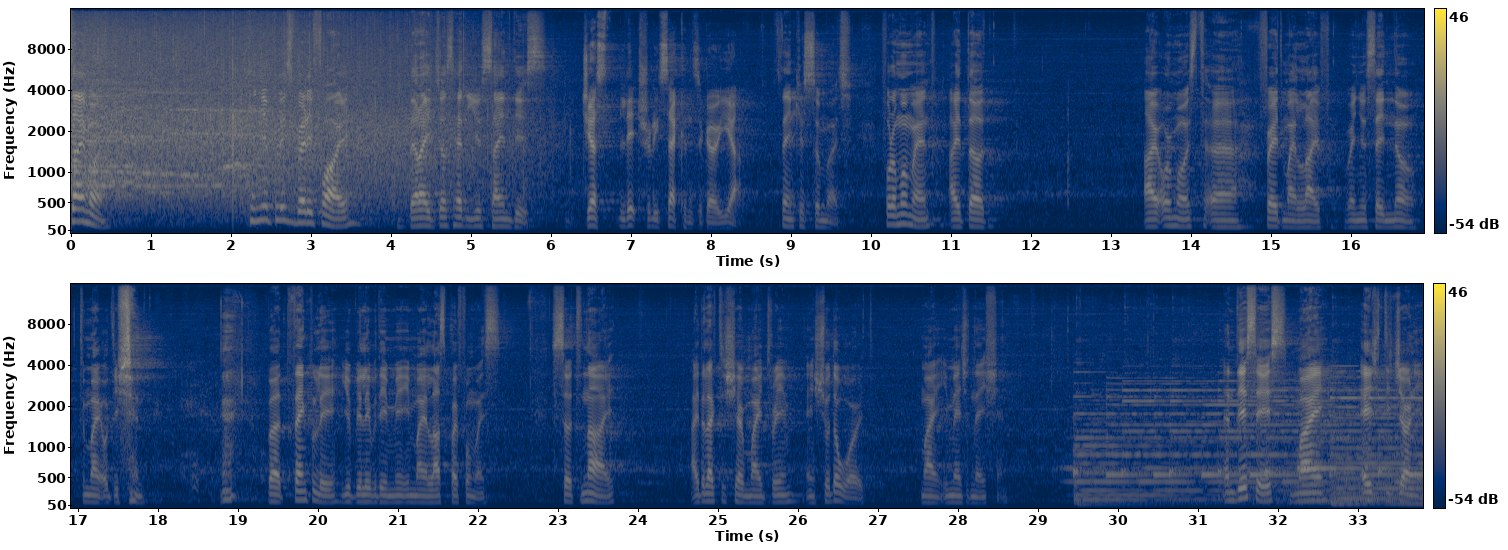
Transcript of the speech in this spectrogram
Simon, can you please verify that I just had you sign this? Just literally seconds ago, yeah. Thank you so much. For a moment, I thought I almost uh, failed my life when you said no to my audition. but thankfully, you believed in me in my last performance. So tonight, I'd like to share my dream and show the world my imagination. And this is my HD journey.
